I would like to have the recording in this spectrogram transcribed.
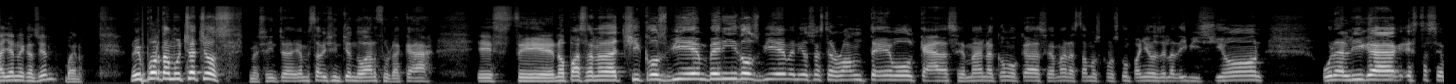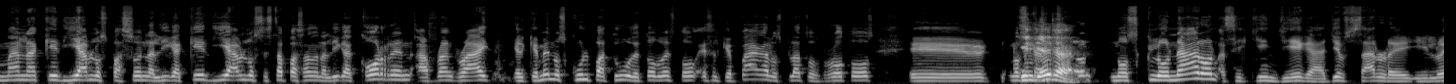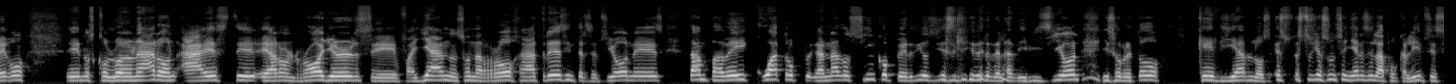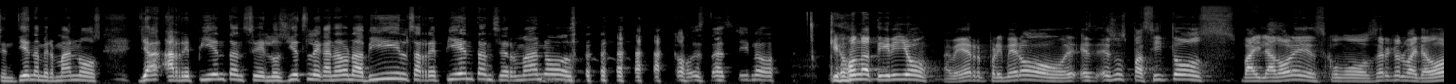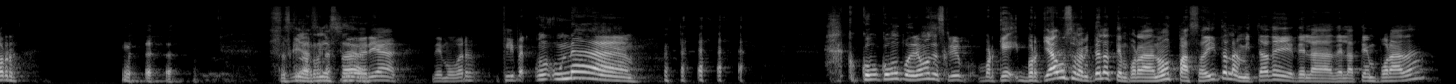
Ah, ya no canción. Bueno, no importa, muchachos. Me siento, ya me estaba sintiendo Arthur acá. Este, no pasa nada, chicos. Bienvenidos, bienvenidos a este round table cada semana. Como cada semana estamos con los compañeros de la división una liga esta semana, ¿qué diablos pasó en la liga? ¿Qué diablos está pasando en la liga? Corren a Frank Wright, el que menos culpa tuvo de todo esto es el que paga los platos rotos. Eh, nos ¿Quién llega? Nos clonaron, así, ¿quién llega? Jeff Saturday, y luego eh, nos clonaron a este Aaron Rodgers eh, fallando en zona roja, tres intercepciones, Tampa Bay, cuatro ganados, cinco perdidos y es líder de la división, y sobre todo, ¿Qué diablos? Estos, ya son señales del apocalipsis, entiéndame, hermanos. Ya arrepiéntanse. Los Jets le ganaron a Bills, arrepiéntanse, hermanos. ¿Cómo estás, Chino? ¿Qué onda, Tigrillo? A ver, primero, esos pasitos bailadores como Sergio el bailador. es que la rola debería de mover flipper. Una. ¿Cómo, podríamos describir? Porque, porque ya vamos a la mitad de la temporada, ¿no? Pasadita la mitad de, la, de la temporada.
